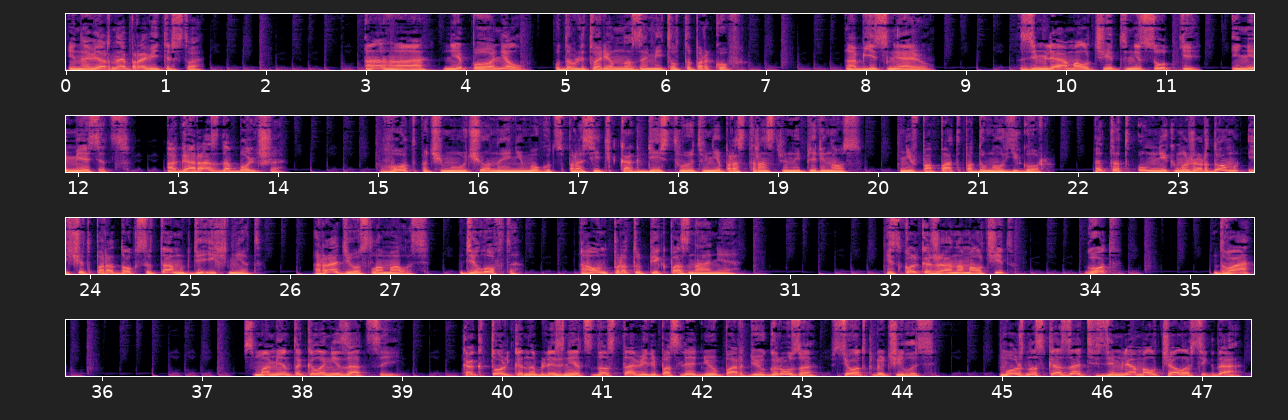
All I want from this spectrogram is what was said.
И, наверное, правительство». «Ага, не понял», — удовлетворенно заметил Топорков. «Объясняю. Земля молчит не сутки и не месяц, а гораздо больше». Вот почему ученые не могут спросить, как действует внепространственный перенос. Не в попад, подумал Егор. Этот умник-мажордом ищет парадоксы там, где их нет. Радио сломалось. Делов-то. А он про тупик познания. И сколько же она молчит? Год? Два? С момента колонизации. Как только на Близнец доставили последнюю партию груза, все отключилось. Можно сказать, земля молчала всегда.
